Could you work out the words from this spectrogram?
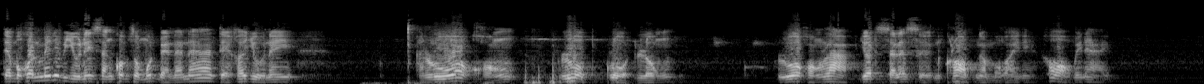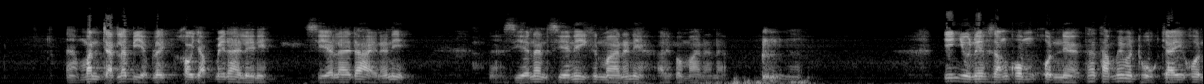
แต่บางคนไม่ได้ไปอยู่ในสังคมสมมุติแบบนั้นนะแต่เขาอยู่ในรั้วของโลภโกรธหลง รั้วของลาบยศสารเสริญครอบงำเอาไว้เนี่ยเขาออกไม่ได้นะมันจัดระเบียบเลยเขาหยับไม่ได้เลยนี่เสียรายได้นะนี่เสียนั่นเสียนี่ขึ้นมานะเนี่ย อะไรประมาณนั้นนะยิ่งอยู่ในสังคมคนเนี่ย ถ้าทำให้มันถูกใจคน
